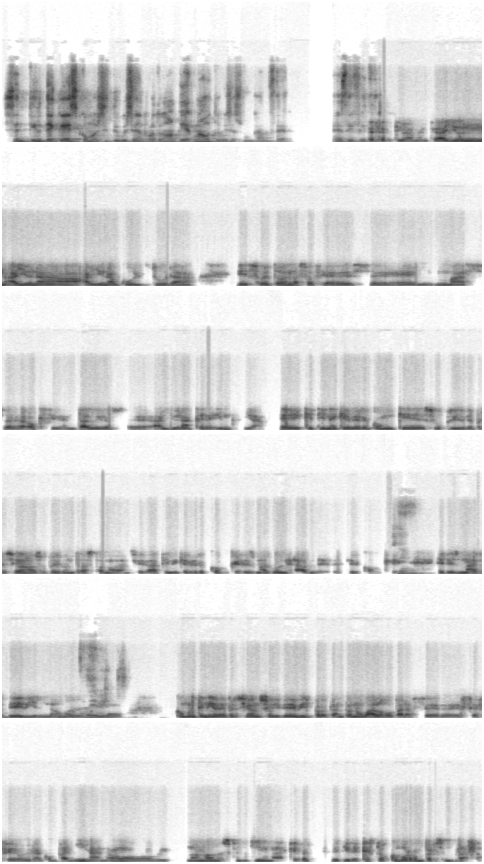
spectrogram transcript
sentirte que es como si te hubiesen roto una pierna o tuvieses un cáncer. Es difícil. Efectivamente. Hay, un, hay, una, hay una cultura eh, sobre todo en las sociedades eh, más occidentales, hay una creencia que tiene que ver con que sufrir depresión o sufrir un trastorno de ansiedad tiene que ver con que eres más vulnerable, es decir, con que eres más débil, ¿no? como he tenido depresión, soy débil, por lo tanto no valgo para ser CFO de una compañía, ¿no? No, no, no es que no tiene nada que ver. Es decir, es que esto es como romperse un brazo,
